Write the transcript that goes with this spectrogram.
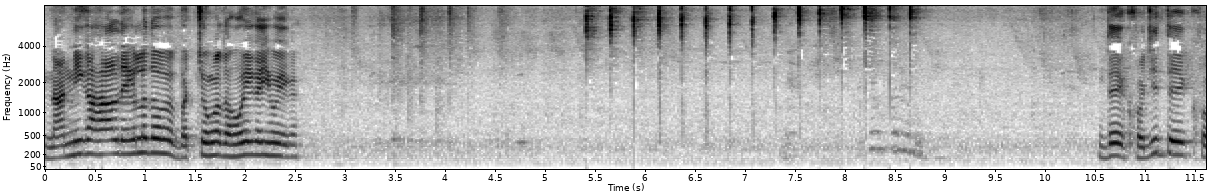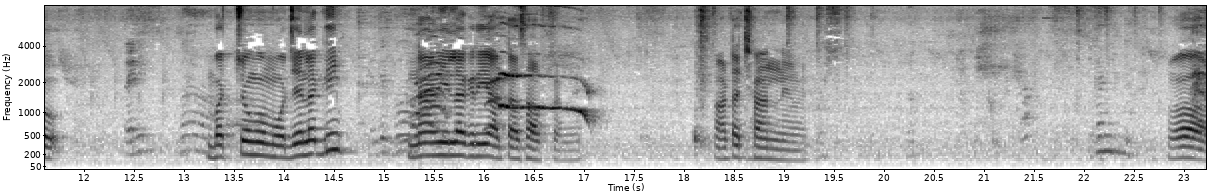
नानी का हाल देख लो तो बच्चों का तो होएगा ही होएगा देखो जी, देखो। बच्चों को मोजे लगी नानी लग रही आटा साफ़ करने। आटा छानने में। वाह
